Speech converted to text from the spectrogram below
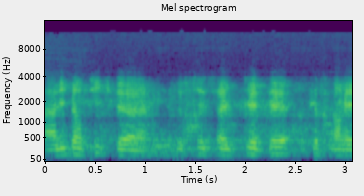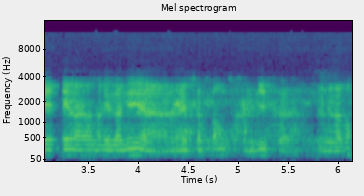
à l'identique de, de, ce qui ça a pu être dans les, dans les années, euh, 60, 70, euh, avant.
